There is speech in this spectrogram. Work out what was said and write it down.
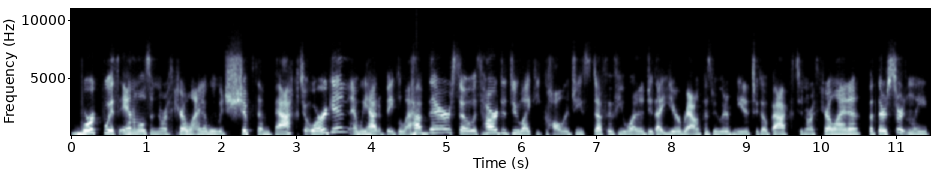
work with animals in North Carolina, we would ship them back to Oregon and we had a big lab there. So it was hard to do like ecology stuff if you wanted to do that year round because we would have needed to go back to North Carolina. But there's certainly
